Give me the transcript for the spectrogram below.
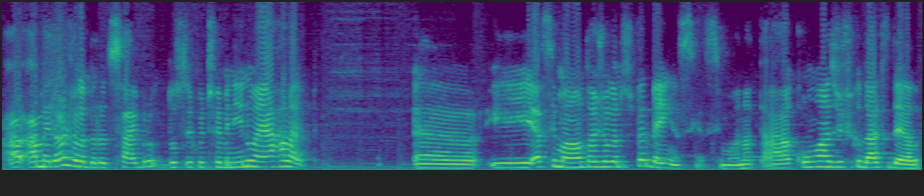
A, a melhor jogadora do Saibro do circuito feminino é a Halep. É, e a Simona tá jogando super bem, assim. A Simona tá com as dificuldades dela.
